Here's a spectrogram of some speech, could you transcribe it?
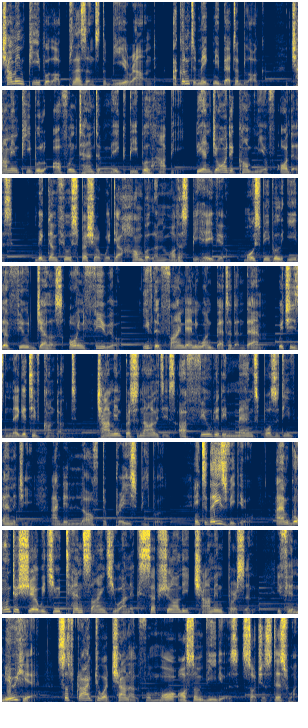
Charming people are pleasant to be around. According to Make Me Better blog, charming people often tend to make people happy. They enjoy the company of others, make them feel special with their humble and modest behavior. Most people either feel jealous or inferior if they find anyone better than them, which is negative conduct. Charming personalities are filled with immense positive energy and they love to praise people. In today's video, I am going to share with you 10 signs you are an exceptionally charming person. If you're new here, subscribe to our channel for more awesome videos such as this one.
